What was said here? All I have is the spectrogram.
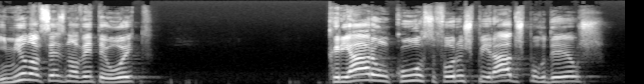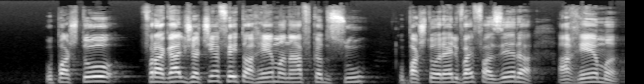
em 1998. criaram o curso, foram inspirados por Deus. O pastor Fragali já tinha feito a rema na África do Sul. O pastor Hélio vai fazer a, a rema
